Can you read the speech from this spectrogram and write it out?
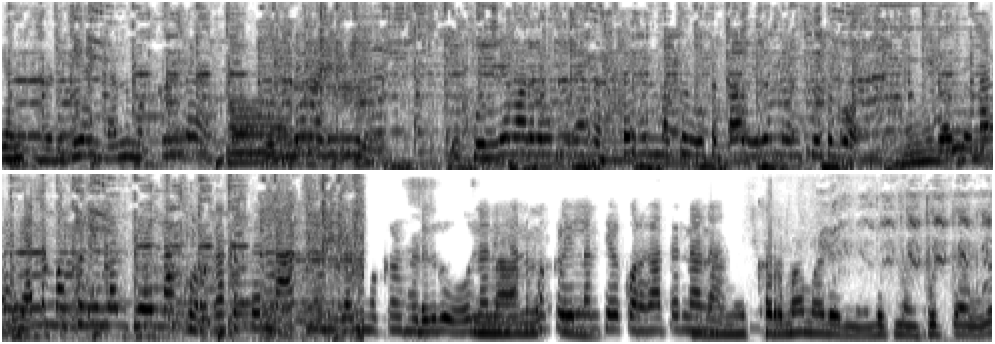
ಎಂಟ್ ಹಡ್ದಿ ಅಂತ ಹೆಣ್ಣು ಮಕ್ಕಳನ್ನ ಪುಣ್ಯ ಮಾಡೀನಿ ಈ ಪುಣ್ಯ ಮಾಡಿದ್ರ ಮನ್ಯಾಗ ಅಷ್ಟೇ ಹೆಣ್ ಮಕ್ಳು ಹುಟ್ಟತಾವ್ ಇದನ್ನ ನೆನ್ಸಿಟ್ಕೋ ನನಗ್ ಹೆಣ್ ಮಕ್ಳು ಇಲ್ಲ ಅಂತ ಹೇಳಿ ನಾ ಕೊರಗಾಕತ್ತೆ ನಾಕ್ ನನ್ ಗಂಡ್ ಮಕ್ಳು ಹಿಡಿದ್ರು? ನನಗ್ ಹೆಣ್ ಮಕ್ಳು ಇಲ್ಲ ಅಂತ ಹೇಳಿ ಕೊರಗಾತೆ ನಾನು? ನಾನು ಕರ್ಮ ಮಾಡಿದ್ನಿ. ಅದಕ್ಕೆ ಹುಟ್ಟಾವು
